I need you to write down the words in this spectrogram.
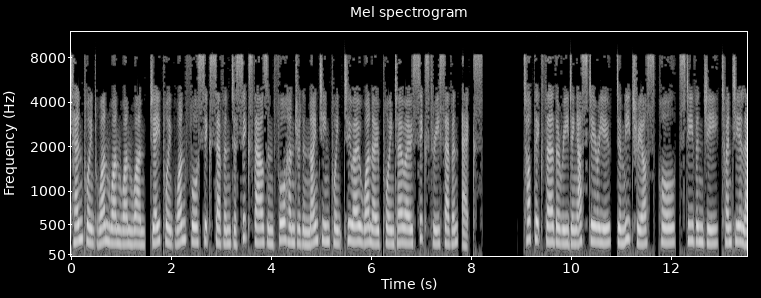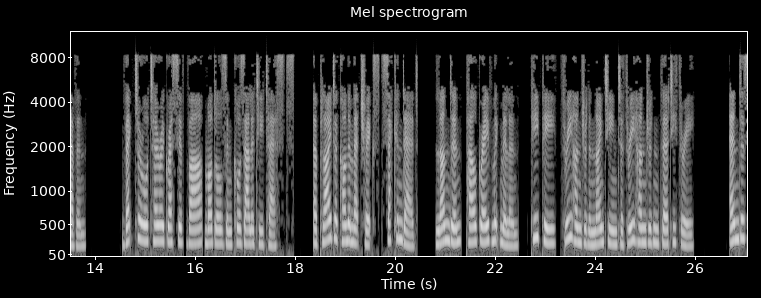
10.1111 J.1467 to 6419.2010.00637 X. Topic further reading Asteriou, Demetrios, Hall, Stephen G. 2011. Vector autoregressive VAR models and causality tests. Applied Econometrics, 2nd ed. London, Palgrave Macmillan. pp. 319 to 333. Enders,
